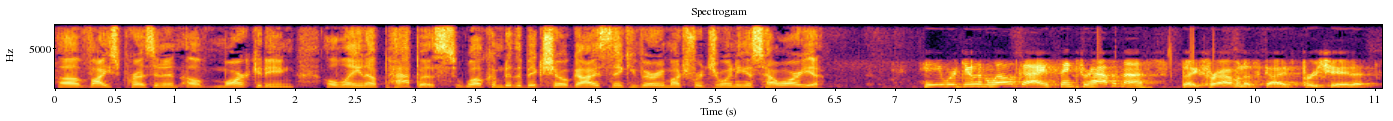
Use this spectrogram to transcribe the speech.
uh, Vice President of Marketing, Elaina Pappas. Welcome to the Big Show, guys. Thank you very much for joining us. How are you? Hey, we're doing well, guys. Thanks for having us. Thanks for having us, guys. Appreciate it.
